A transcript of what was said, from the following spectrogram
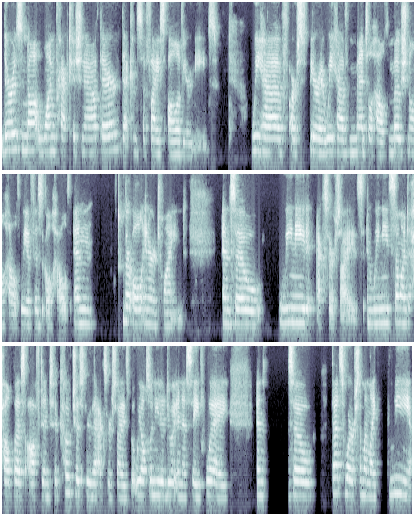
there is not one practitioner out there that can suffice all of your needs. We have our spirit, we have mental health, emotional health, we have physical health, and they're all intertwined. And so we need exercise and we need someone to help us often to coach us through the exercise, but we also need to do it in a safe way. And so that's where someone like me,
